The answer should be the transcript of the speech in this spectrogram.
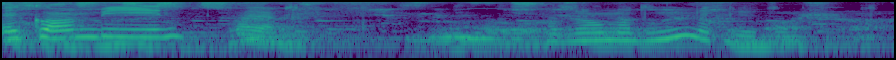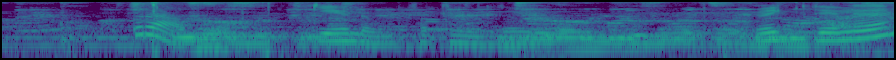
Ve kombin. Bayağı. Hazır olmadığını mı bekliyordun? Bravo. Gidelim. Gözüne ter. Ve gidelim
